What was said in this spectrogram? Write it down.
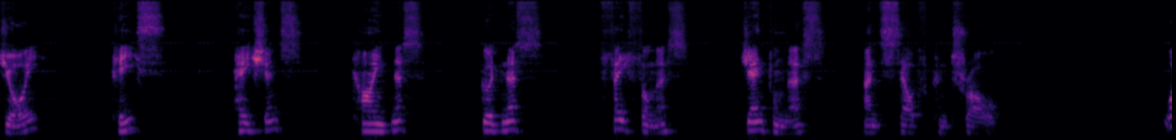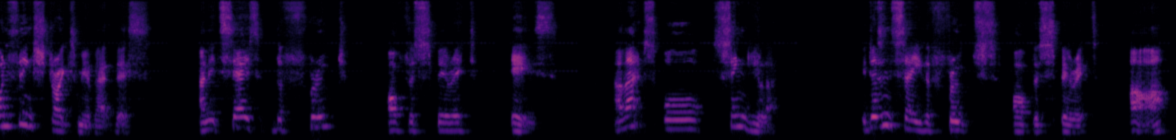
joy, peace, patience, kindness, goodness, faithfulness, gentleness, and self control. One thing strikes me about this, and it says, The fruit of the Spirit is. Now that's all singular. It doesn't say the fruits of the Spirit are.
